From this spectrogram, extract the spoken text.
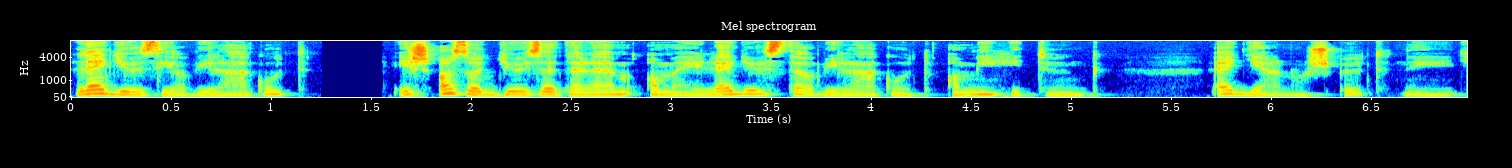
legyőzi a világot, és az a győzedelem, amely legyőzte a világot, a mi hitünk. 1 János 5.4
